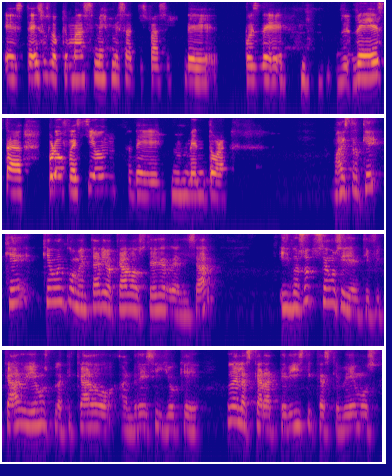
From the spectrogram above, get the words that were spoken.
Este, eso es lo que más me, me satisface de, pues de, de, esta profesión de mentora. Maestra, ¿qué, qué, qué buen comentario acaba usted de realizar. Y nosotros hemos identificado y hemos platicado, Andrés y yo, que una de las características que vemos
